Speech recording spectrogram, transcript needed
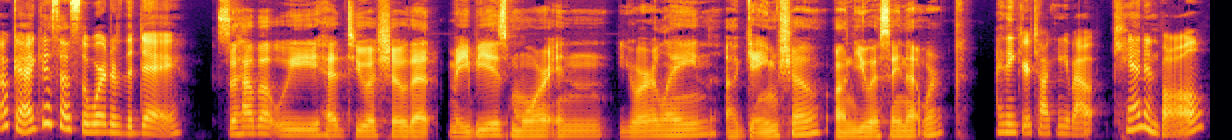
Okay, I guess that's the word of the day. So, how about we head to a show that maybe is more in your lane, a game show on USA Network? I think you're talking about Cannonball,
